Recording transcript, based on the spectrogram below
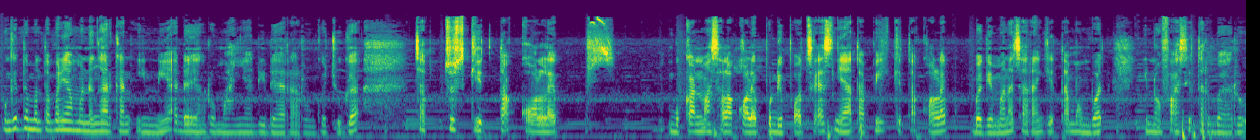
Mungkin teman-teman yang mendengarkan ini ada yang rumahnya di daerah Rungkut juga capcus kita kolaps bukan masalah collab pun di podcastnya tapi kita collab bagaimana cara kita membuat inovasi terbaru.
